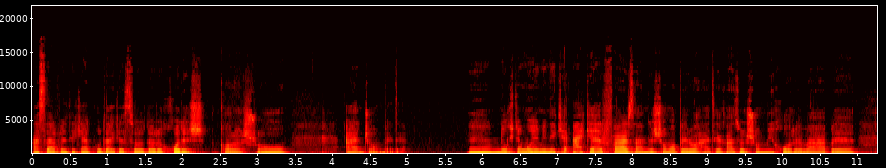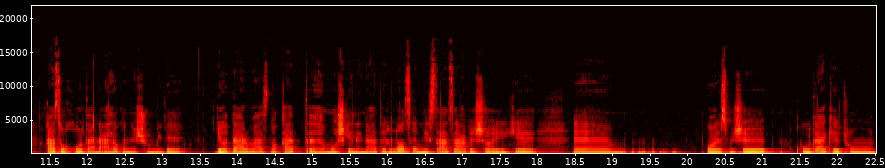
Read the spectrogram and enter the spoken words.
از طرف دیگر کودک اصرار داره خودش کاراش رو انجام بده. نکته مهم اینه که اگر فرزند شما به راحتی غذاش می‌خوره و به غذا خوردن علاقه نشون میده یا در وزن و قد مشکلی نداره لازم نیست از روشهایی که باعث میشه کودکتون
